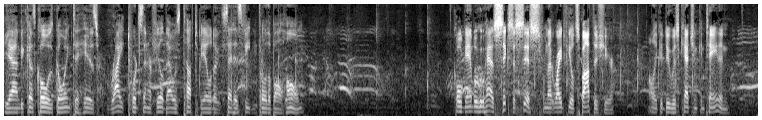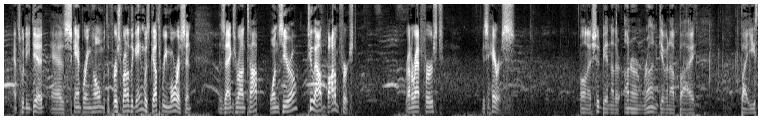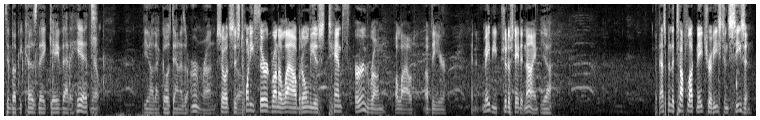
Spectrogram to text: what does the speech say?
Yeah, and because Cole was going to his right towards center field, that was tough to be able to set his feet and throw the ball home. Cole Gamble, who has six assists from that right field spot this year. All he could do was catch and contain, and that's what he did. As scampering home with the first run of the game was Guthrie Morrison. The Zags are on top, 1 0, two out, bottom first. Runner at first is Harris. Well, and it should be another unearned run given up by by Easton, but because they gave that a hit, yep. You know, that goes down as an earned run. So it's so. his 23rd run allowed, but only his 10th earned run allowed of the year. And maybe should have stayed at nine. Yeah. But that's been the tough luck nature of Easton's season.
